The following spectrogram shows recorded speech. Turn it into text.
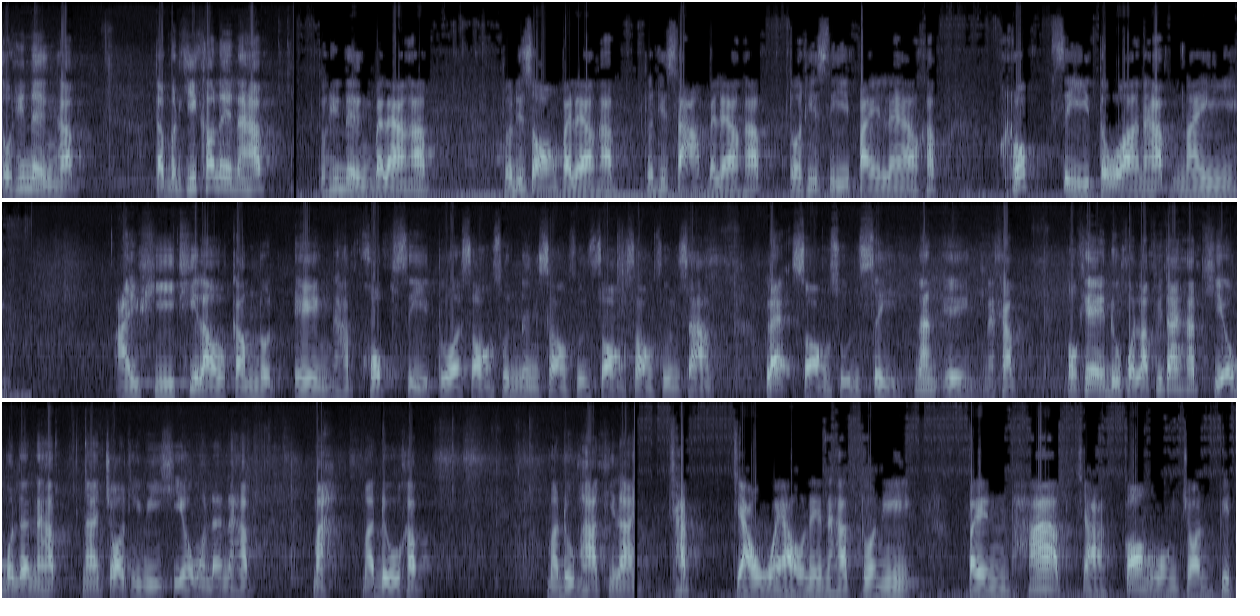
ตัวที่1ครับแต่บันคลิกเข้าเลยนะครับ ตัวที่ 1 ไปแล้วครับ ตัวที่ 2 ไปแล้วครับ ตัวที่ 3 ไปแล้วครับ ตัวทีสี่ 4 ไปแล้วครับ ครบ 4 ตัวนะครับใน IP ที่เรากำหนดเองนะครับ ครบ 4 ตัว 201 202 203 และ 204 นั่นเองนะครับ โอเค ดูผลลัพธ์ที่ได้ครับ เขียวหมดแล้วนะครับ หน้าจอทีวีเขียวหมดแล้วนะครับ มา มาดูครับ มาดูภาพที่ได้ ชัดแจ๋วแหววเลยนะครับ ตัวนี้ เป็นภาพจากกล้องวงจรปิด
